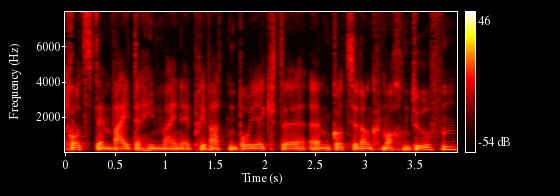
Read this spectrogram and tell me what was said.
trotzdem weiterhin meine privaten Projekte ähm, Gott sei Dank machen dürfen.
